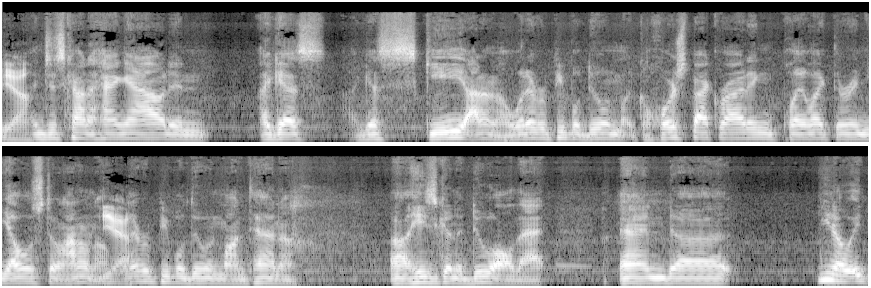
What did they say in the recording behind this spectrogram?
Yeah. and just kind of hang out and I guess I guess ski. I don't know whatever people do in like a horseback riding, play like they're in Yellowstone. I don't know Yeah. whatever people do in Montana. Uh, he's going to do all that, and uh, you know it,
